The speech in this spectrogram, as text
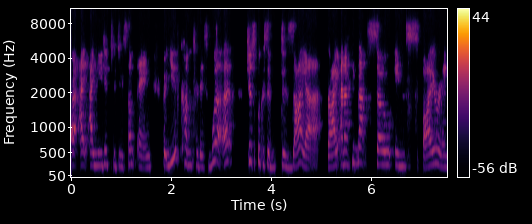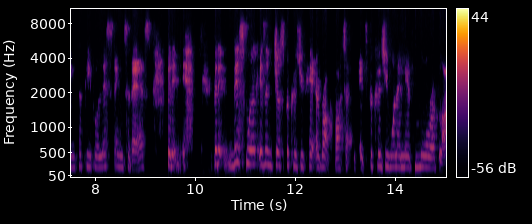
I, I needed to do something. But you've come to this work just because of desire, right? And I think that's so inspiring for people listening to this that it that it, this work isn't just because you've hit a rock bottom. It's because you want to live more of life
